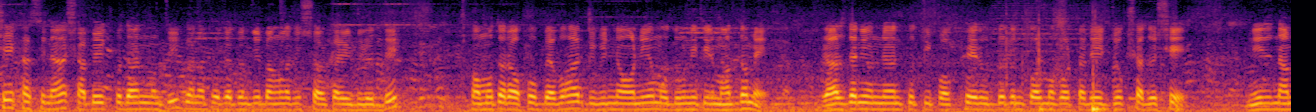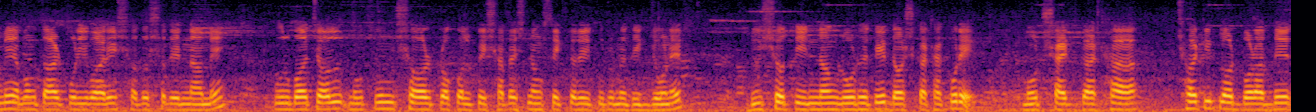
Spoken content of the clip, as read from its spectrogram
শেখ হাসিনা, সাবেক প্রধানমন্ত্রী, গণপ্রজাতন্ত্রী বাংলাদেশ সরকারের বিরুদ্ধে ক্ষমতার অপব্যবহার, বিভিন্ন অনিয়ম ও দুর্নীতির মাধ্যমে রাজধানী উন্নয়ন কর্তৃপক্ষের উদ্বোধন কর্মকর্তাদের যোগসাজশে নিজ নামে এবং তার পরিবারের সদস্যদের নামে পূর্বাচল নতুন শহর প্রকল্পের সাতাশ নং সেক্টরের কূটনৈতিক জোনের দুইশো তিন নং রোড হতে দশ কাঠা করে মোট ষাট কাঠা, ছয়টি প্লট বরাদ্দের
